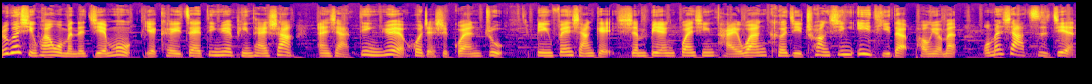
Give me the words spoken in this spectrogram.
如果喜欢我们的节目，也可以在订阅平台上按下订阅或者是关注，并分享给身边关心台湾科技创新议题的朋友们。我们下次见。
